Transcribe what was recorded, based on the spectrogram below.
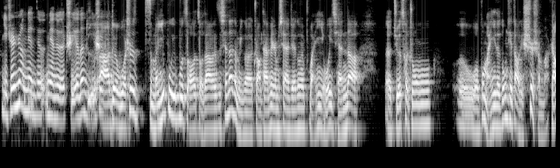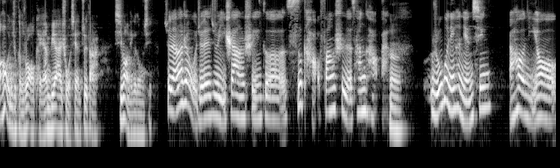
你真正面对面对的职业问题是啊，对我是怎么一步一步走走到现在这么一个状态？为什么现在这些东西不满意？我以前的呃决策中，呃我不满意的东西到底是什么？然后你就可能说，OK，MBA 还是我现在最大希望的一个东西。就聊到这儿，我觉得就以上是一个思考方式的参考吧。嗯，如果你很年轻。然后你又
